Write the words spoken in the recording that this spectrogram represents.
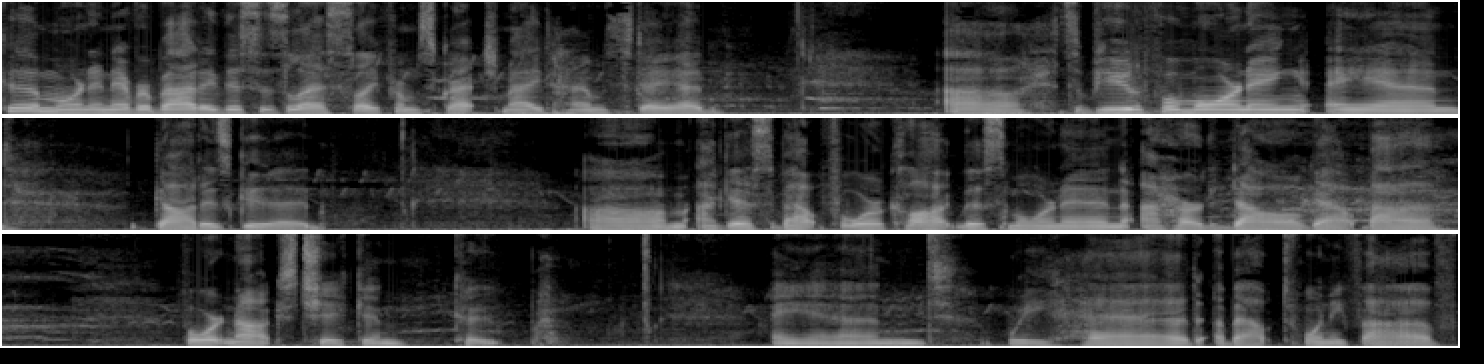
Good morning, everybody. This is Leslie from Scratch Made Homestead. Uh, it's a beautiful morning and God is good. Um, I guess about four o'clock this morning, I heard a dog out by Fort Knox chicken coop. And we had about 25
